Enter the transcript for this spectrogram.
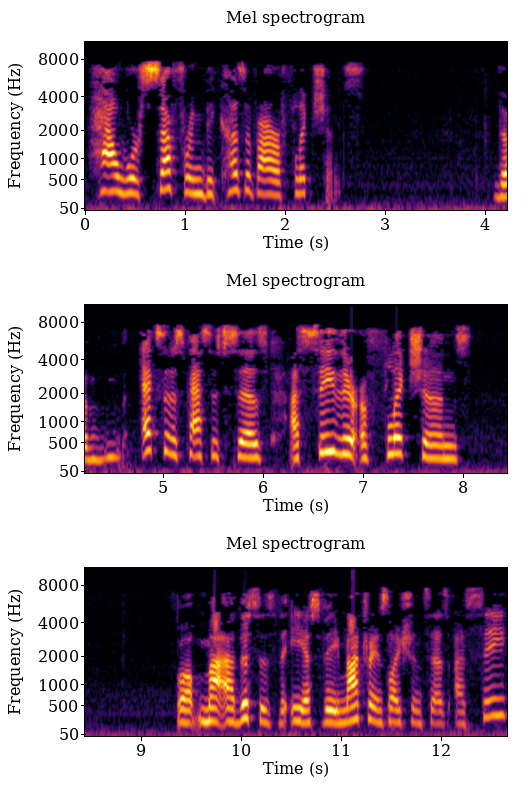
how we're suffering because of our afflictions. The Exodus passage says, I see their afflictions well, my, uh, this is the ESV. My translation says, I see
